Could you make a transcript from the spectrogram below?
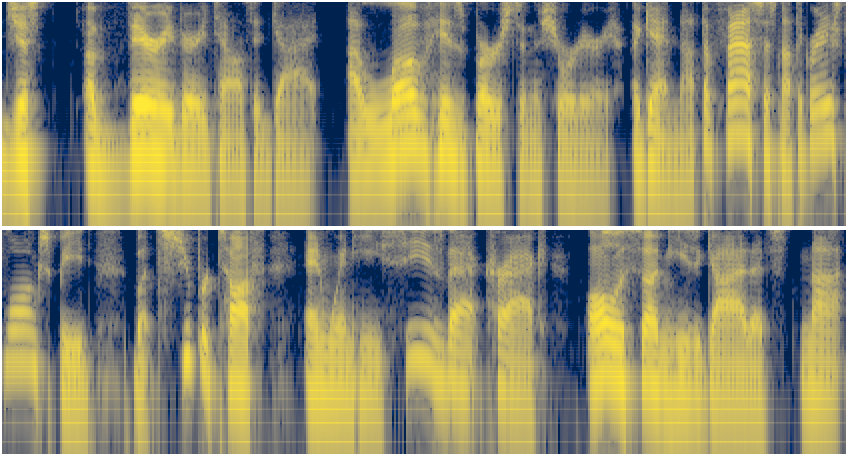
Just a very, very talented guy. I love his burst in the short area. Again, not the fastest, not the greatest long speed, but super tough. And when he sees that crack, all of a sudden he's a guy that's not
